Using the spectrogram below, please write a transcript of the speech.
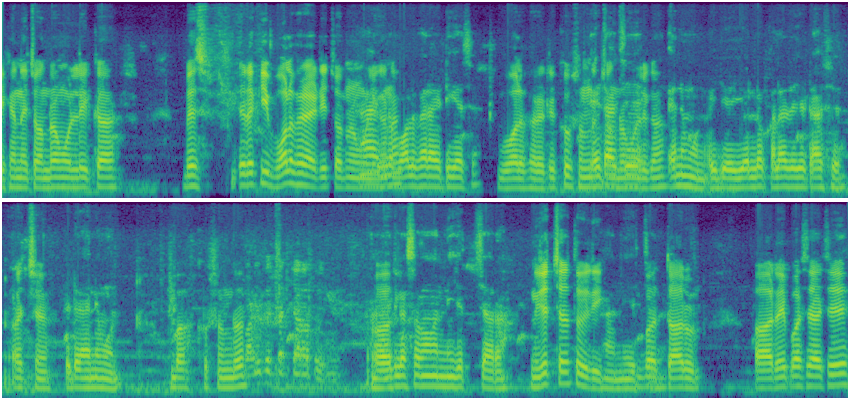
এখানে চন্দ্রমল্লিকা বেশ এটা কি বল ভ্যারাইটি চন্দ্রমল্লিকা না? বল ভ্যারাইটি আছে। বল ভ্যারাইটি খুব সুন্দর চন্দ্রমল্লিকা। অ্যানিমন এই যে ইয়েলো কালারের যেটা আছে আচ্ছা। এটা অ্যানিমন বাহ খুব সুন্দর। আর এগুলো সব আমার নিজের চারা। নিজের চারা তৈরি? হ্যাঁ বাহ দারুণ। আর এই পাশে আছে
